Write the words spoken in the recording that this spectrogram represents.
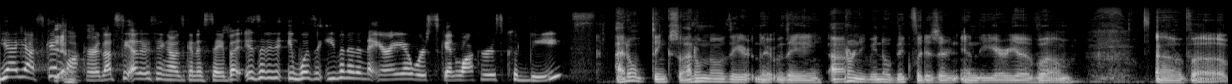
Yeah, yeah, skinwalker. That's the other thing I was going to say. But is it was it even in an area where skinwalkers could be? I don't think so. I don't know they they they. I don't even know Bigfoot is in in the area of um of uh,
